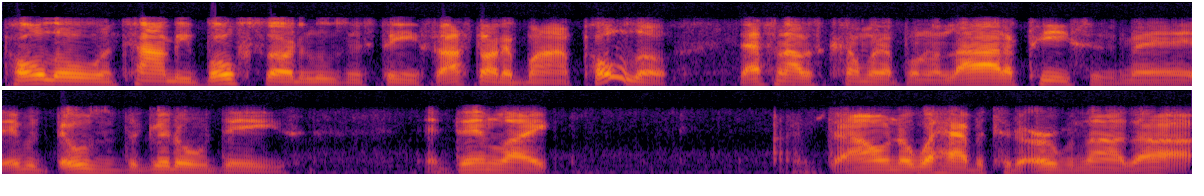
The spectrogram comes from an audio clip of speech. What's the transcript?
Polo and Tommy both started losing steam. So I started buying Polo. That's when I was coming up on a lot of pieces, man. It was those were the good old days. And then like I don't know what happened to the urban lines. I,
